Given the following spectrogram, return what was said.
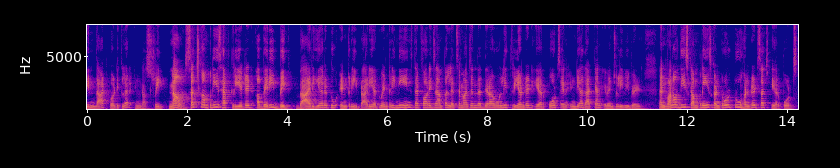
in that particular industry. Now, such companies have created a very big barrier to entry. Barrier to entry means that, for example, let's imagine that there are only 300 airports in India that can eventually be built. And one of these companies control 200 such airports.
